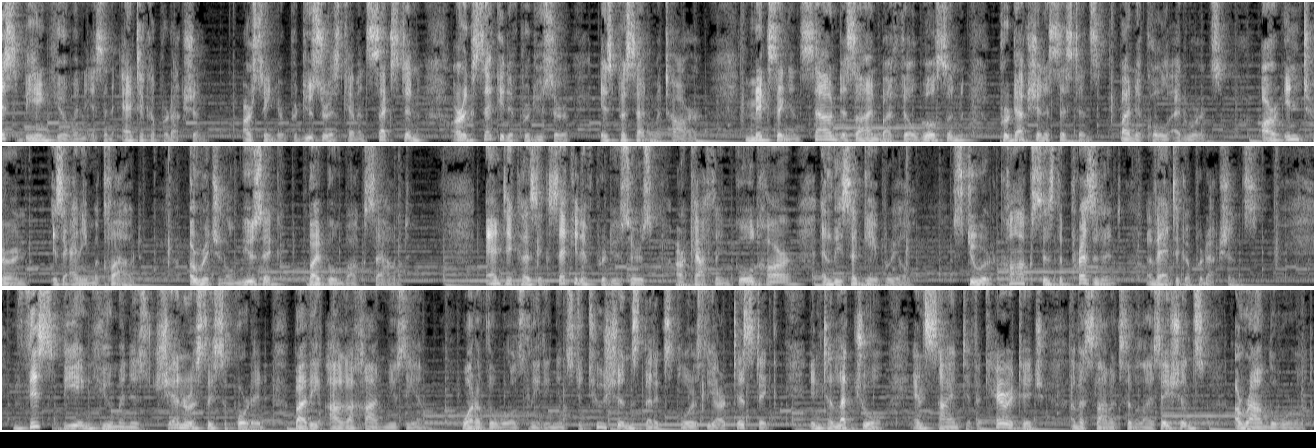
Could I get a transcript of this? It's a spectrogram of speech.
This Being Human is an Antica production. Our senior producer is Kevin Sexton. Our executive producer is Paset Matar. Mixing and sound design by Phil Wilson. Production assistance by Nicole Edwards. Our intern is Annie McLeod. Original music by Boombox Sound. Antica's executive producers are Kathleen Goldhar and Lisa Gabriel. Stuart Cox is the president of Antica Productions. This Being Human is generously supported by the Aga Khan Museum, one of the world's leading institutions that explores the artistic, intellectual, and scientific heritage of Islamic civilizations around the world.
